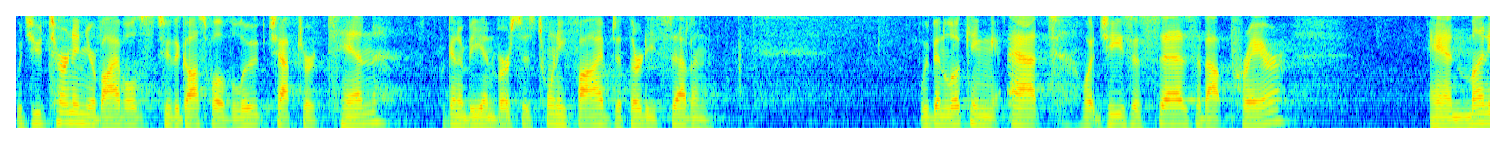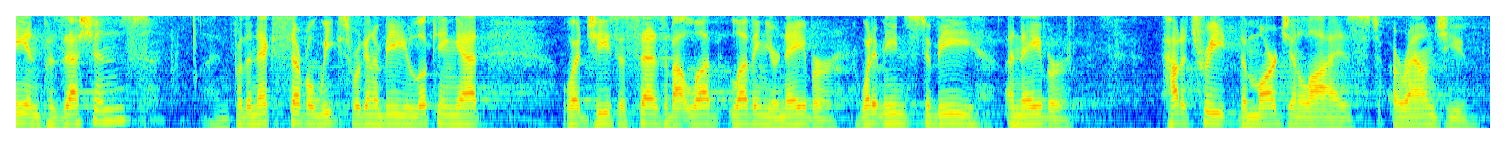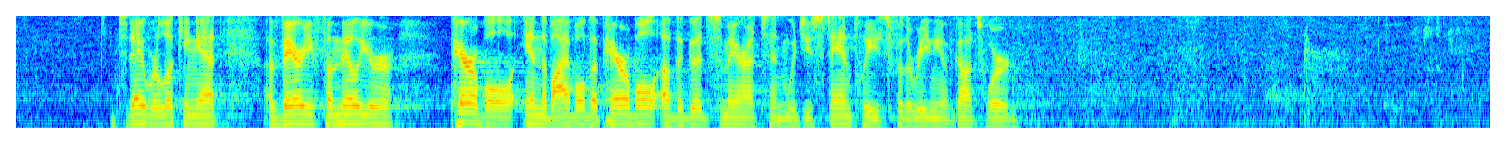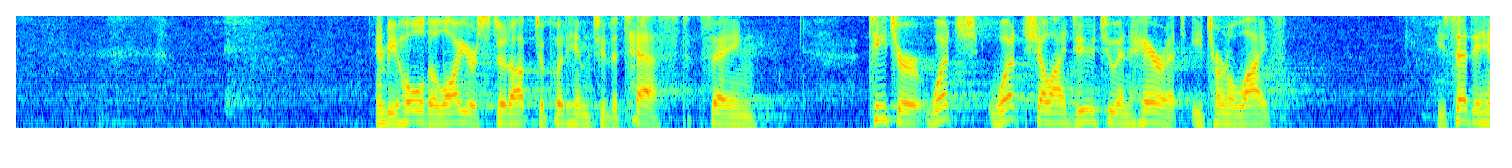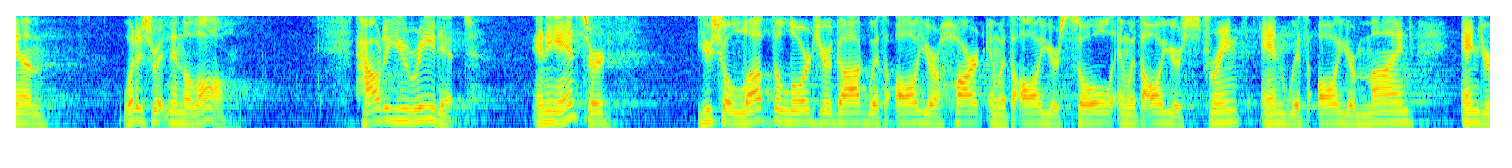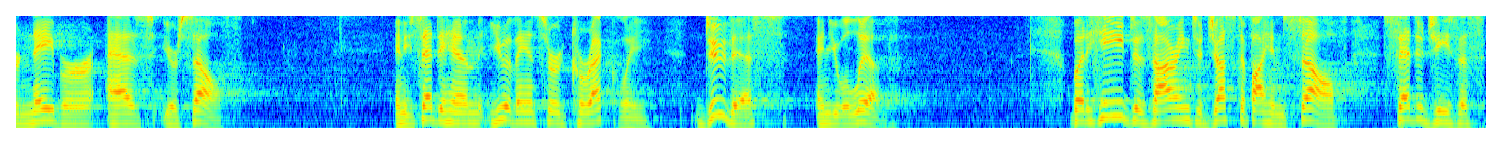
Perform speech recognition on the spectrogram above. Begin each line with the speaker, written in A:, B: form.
A: Would you turn in your Bibles to the Gospel of Luke, chapter 10? We're going to be in verses 25 to 37. We've been looking at what Jesus says about prayer and money and possessions. And for the next several weeks, we're going to be looking at what Jesus says about love, loving your neighbor, what it means to be a neighbor, how to treat the marginalized around you. Today we're looking at a very familiar parable in the Bible, the parable of the Good Samaritan. Would you stand, please, for the reading of God's Word? And behold, a lawyer stood up to put him to the test, saying, Teacher, what, sh- what shall I do to inherit eternal life? He said to him, what is written in the law? How do you read it? And he answered, You shall love the Lord your God with all your heart and with all your soul and with all your strength and with all your mind and your neighbor as yourself. And he said to him, You have answered correctly. Do this and you will live. But he, desiring to justify himself, said to Jesus,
